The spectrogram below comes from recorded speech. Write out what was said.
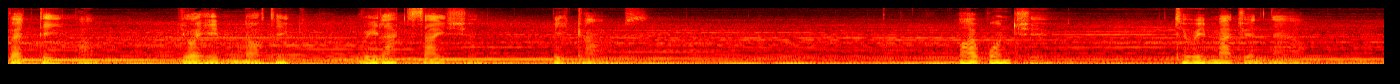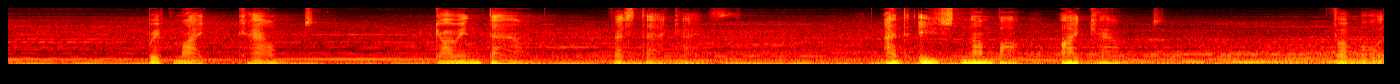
the deeper your hypnotic relaxation becomes. I want you to imagine now with my count going down the staircase and each number I count the more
